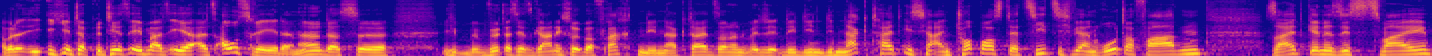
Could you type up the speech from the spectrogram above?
Aber ich interpretiere es eben als eher als Ausrede. Ne? Das, äh, ich würde das jetzt gar nicht so überfrachten, die Nacktheit, sondern die, die, die Nacktheit ist ja ein Topos, der zieht sich wie ein roter Faden seit Genesis 2,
